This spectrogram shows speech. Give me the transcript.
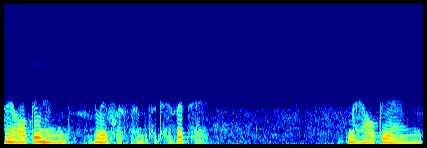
May all beings live with sensitivity. May all beings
